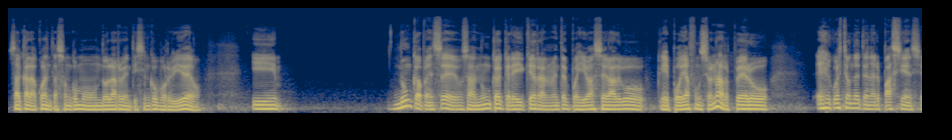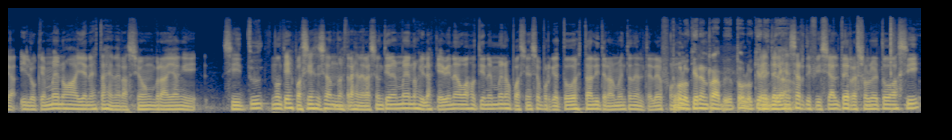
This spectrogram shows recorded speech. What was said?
Saca la cuenta, son como un dólar 25 por video. Y nunca pensé, o sea, nunca creí que realmente pues iba a ser algo que podía funcionar, pero es cuestión de tener paciencia y lo que menos hay en esta generación, Brian, y si tú no tienes paciencia, nuestra generación tiene menos y las que vienen abajo tienen menos paciencia porque todo está literalmente en el teléfono. Todo lo quieren rápido, todo lo La quieren ya. inteligencia artificial te resuelve todo así.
